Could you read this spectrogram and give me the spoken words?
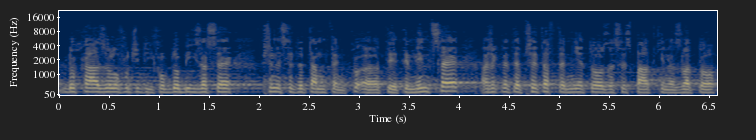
docházelo v určitých obdobích zase, přinesete tam ten, eh, ty, ty mince a řeknete, přetavte mě to zase zpátky na zlato,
